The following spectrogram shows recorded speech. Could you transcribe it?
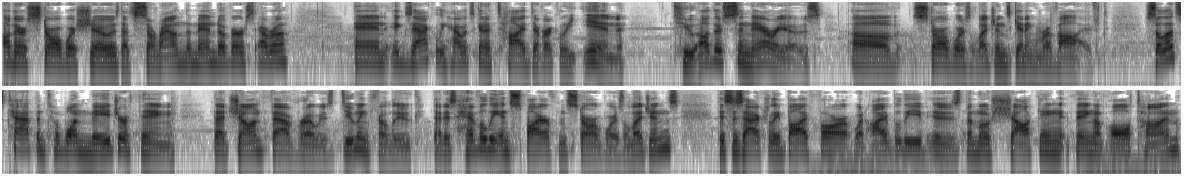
other Star Wars shows that surround the Mandoverse era, and exactly how it's going to tie directly in to other scenarios of Star Wars Legends getting revived. So let's tap into one major thing that Jon Favreau is doing for Luke that is heavily inspired from Star Wars Legends. This is actually by far what I believe is the most shocking thing of all time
